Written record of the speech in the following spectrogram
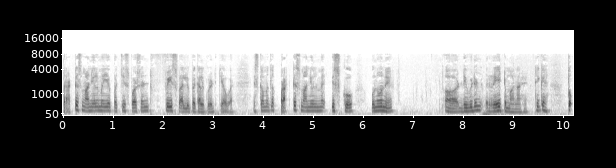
प्रैक्टिस मैनुअल में ये पच्चीस परसेंट फेस वैल्यू पे कैलकुलेट किया हुआ है। इसका मतलब प्रैक्टिस मैनुअल में इसको उन्होंने डिविडेंड रेट माना है, ठीक है? तो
